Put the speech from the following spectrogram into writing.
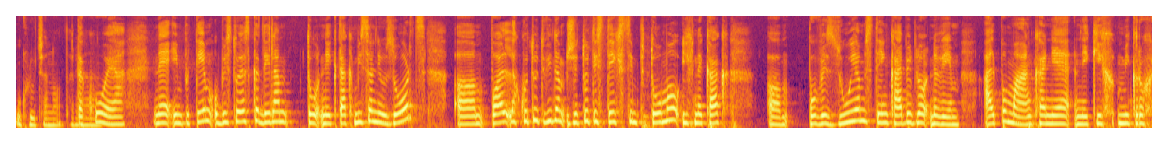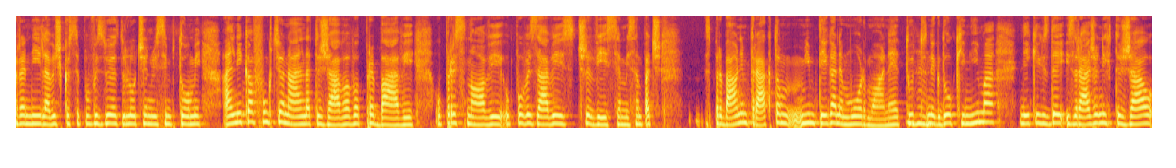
vključeno. Tar, tako je. Ja. In potem, v bistvu, jaz, ki delam to nek tak miselni vzorc, um, pa lahko tudi vidim, že tudi iz teh simptomov jih nekako. Um, povezujem s tem, kaj bi bilo, ne vem, ali pomankanje nekih mikrohranil, viš, ki se povezuje z določenimi simptomi, ali neka funkcionalna težava v prebavi, v presnovi, v povezavi s črvesjem. Mislim pač. S prebavnim traktom mi tega ne moremo. Ne? Tudi uh mhm. -huh. nekdo, ki nima nekih zdaj izraženih težav,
